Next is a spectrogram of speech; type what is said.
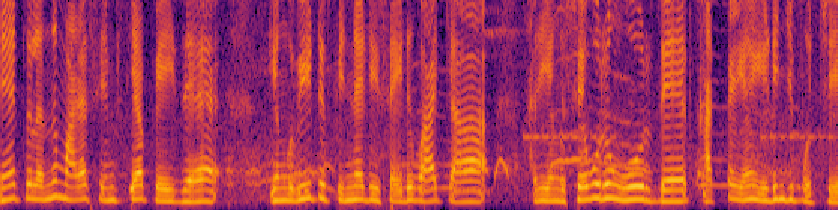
நேற்றுலேருந்து மழை செம்தியாக பெய்யுது. எங்கள் வீட்டு பின்னாடி சைடு வாய்க்கா அது எங்கள் செவுரும் ஊறுது கட்டையும் இடிஞ்சு போச்சு.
